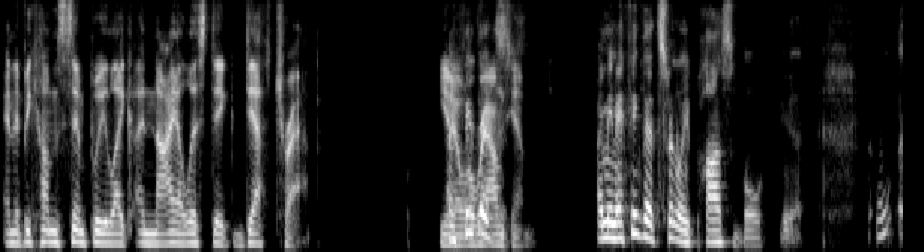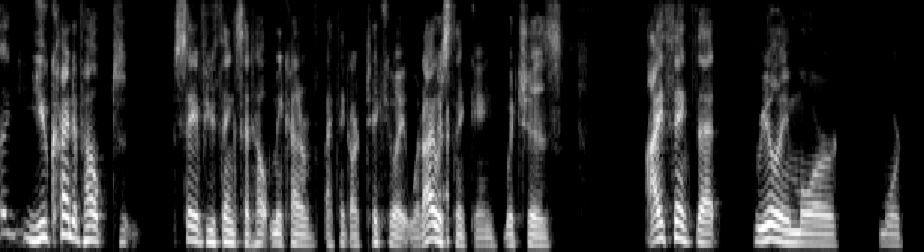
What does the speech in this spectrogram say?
and it becomes simply like a nihilistic death trap you know around him i mean i think that's certainly possible you kind of helped say a few things that helped me kind of i think articulate what i was thinking which is i think that really more more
